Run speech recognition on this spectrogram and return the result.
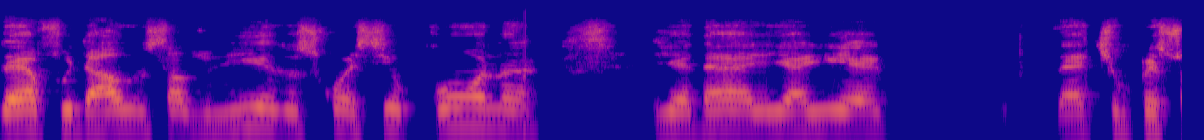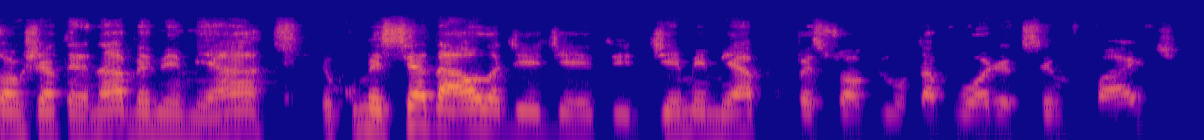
Né, fui dar aula nos Estados Unidos, conheci o Kona, e, né, e aí né, tinha um pessoal que já treinava MMA. Eu comecei a dar aula de, de, de, de MMA para o pessoal que lutava o Warrior Extreme Fight.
